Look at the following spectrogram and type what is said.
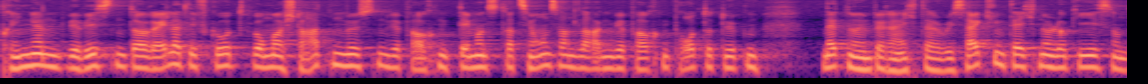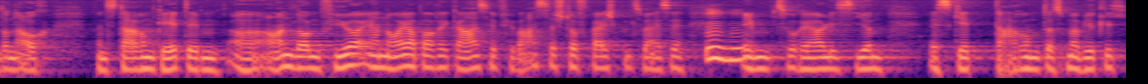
bringen. Wir wissen da relativ gut, wo wir starten müssen. Wir brauchen Demonstrationsanlagen, wir brauchen Prototypen, nicht nur im Bereich der Recyclingtechnologie, sondern auch, wenn es darum geht, eben äh, Anlagen für erneuerbare Gase, für Wasserstoff beispielsweise mhm. eben zu realisieren. Es geht darum, dass wir wirklich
